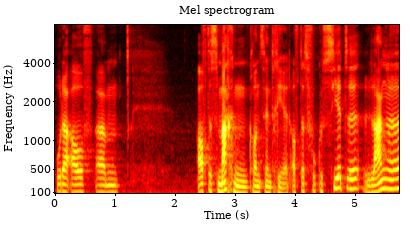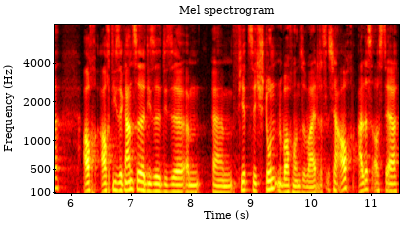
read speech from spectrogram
oder auf, ähm, auf das Machen konzentriert, auf das fokussierte, lange, auch, auch diese ganze, diese, diese ähm, 40-Stunden-Woche ähm, und so weiter, das ist ja auch alles aus, der,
